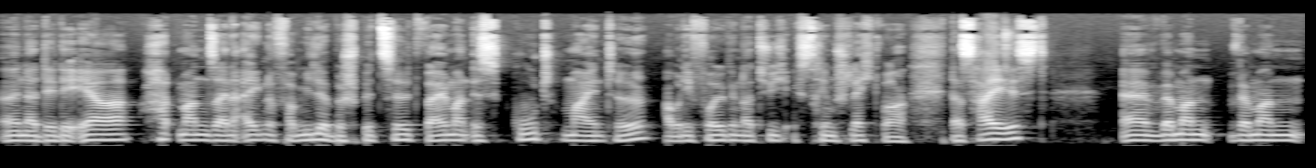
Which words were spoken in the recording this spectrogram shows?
in der DDR hat man seine eigene Familie bespitzelt, weil man es gut meinte, aber die Folge natürlich extrem schlecht war. Das heißt, äh, wenn man, wenn man,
